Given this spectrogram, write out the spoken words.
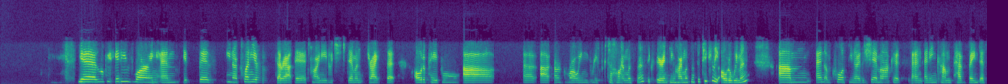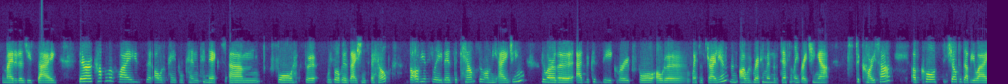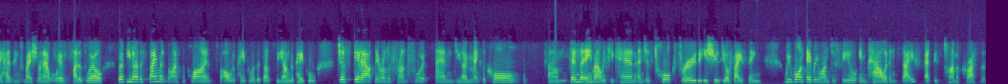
Yeah, look, it, is worrying, and it, there's you know plenty of that are out there, Tony, which demonstrates that older people are, uh, are, are a growing risk to homelessness, experiencing homelessness, particularly older women. Um, and of course, you know, the share markets and, and incomes have been decimated, as you say. There are a couple of ways that older people can connect um, for, for with organisations for help. So obviously, there's the Council on the Ageing, who are the advocacy group for older West Australians, and I would recommend them definitely reaching out to COTA. Of course, Shelter WA has information on our website as well, But, you know, the same advice applies for older people as it does for younger people. Just get out there on the front foot and, you know, make the call, um, send the email if you can, and just talk through the issues you're facing. We want everyone to feel empowered and safe at this time of crisis.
